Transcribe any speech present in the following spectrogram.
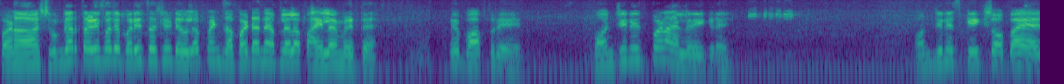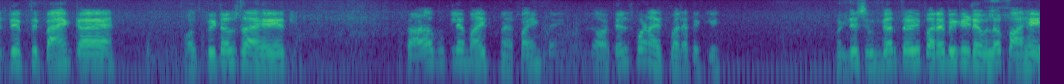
पण शृंगार तळीमध्ये बरीच अशी डेव्हलपमेंट झपाट्याने आपल्याला पाहायला मिळते. हे बापरे. मॉन्जिनीज पण आले इकडे. मॉन्जिनीज केक शॉप आहे H D F C bank आहे हॉस्पिटल्स आहेत. शाळा कुठल्या माहीत नाही. फाईन टाईन हॉटेल्स पण आहेत बऱ्यापैकी. म्हणजे शृंगार तळी बऱ्यापैकी डेव्हलप आहे.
